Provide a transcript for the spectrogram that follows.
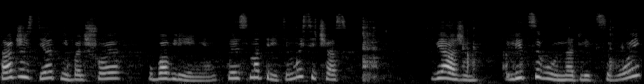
также сделать небольшое убавление. То есть смотрите, мы сейчас вяжем лицевую над лицевой,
